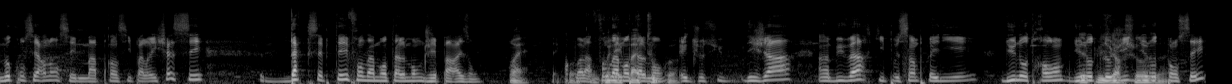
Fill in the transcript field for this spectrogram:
me concernant, c'est ma principale richesse, c'est d'accepter fondamentalement que j'ai pas raison. Ouais. Voilà, on fondamentalement. tout, et que je suis déjà un buvard qui peut s'imprégner d'une autre langue, d'une autre logique, d'une autre ouais. pensée.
